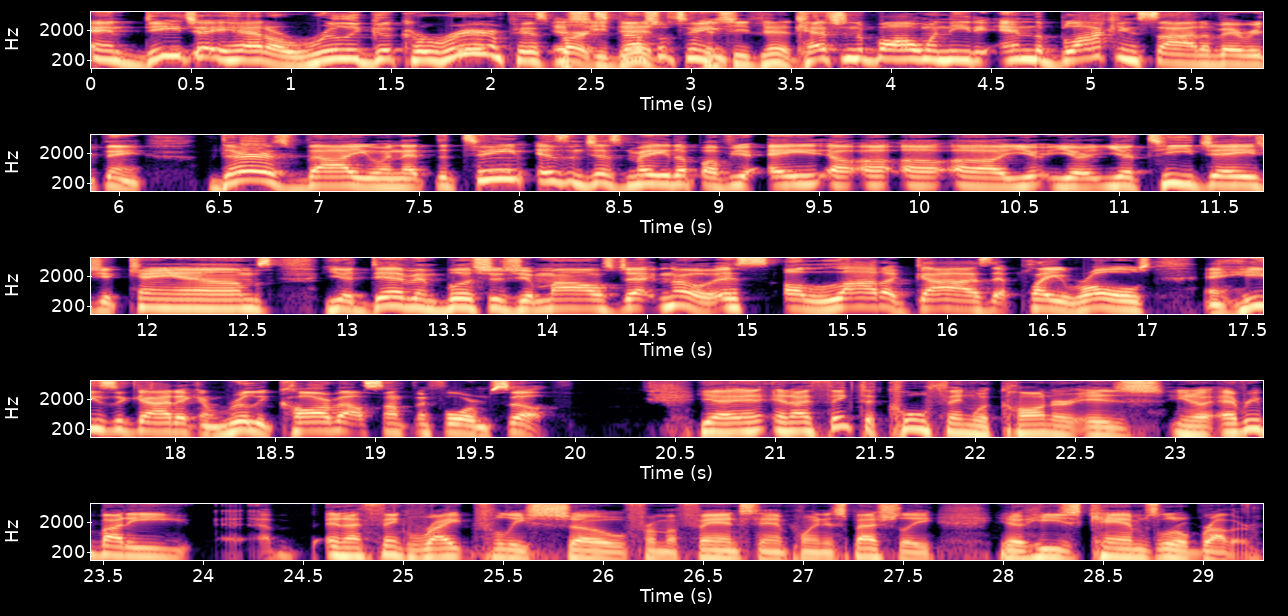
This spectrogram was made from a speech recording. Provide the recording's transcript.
And DJ had a really good career in Pittsburgh. Yes, Special did. teams. Yes, he did. Catching the ball when needed and the blocking side of everything. There's value in that. The team isn't just made up of your A, uh, uh, uh, uh, your, your your TJs, your Cams, your Devin Bushes, your Myles Jack. No, it's a lot of guys that play roles, and he's a guy that can really carve out something for himself. Yeah, and, and I think the cool thing with Connor is, you know, everybody, and I think rightfully so from a fan standpoint, especially, you know, he's Cam's little brother.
